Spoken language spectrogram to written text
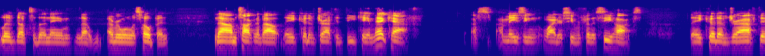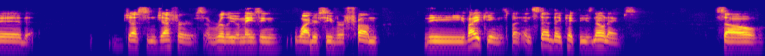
lived up to the name that everyone was hoping. Now I'm talking about they could have drafted DK Metcalf, amazing wide receiver for the Seahawks. They could have drafted Justin Jeffers, a really amazing wide receiver from the Vikings, but instead they picked these no names. So,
